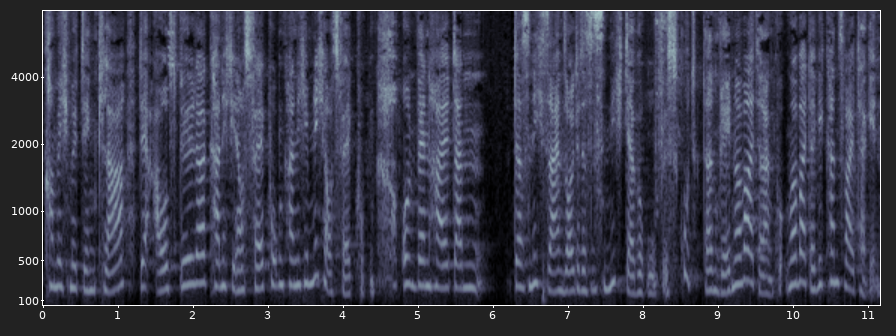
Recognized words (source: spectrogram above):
Komme ich mit denen klar? Der Ausbilder, kann ich den aufs Feld gucken, kann ich ihm nicht aufs Feld gucken? Und wenn halt dann das nicht sein sollte, dass es nicht der Beruf ist, gut, dann reden wir weiter, dann gucken wir weiter, wie kann es weitergehen?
